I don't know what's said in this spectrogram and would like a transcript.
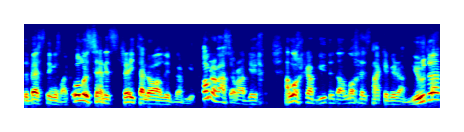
the best thing is like Ula said, it's straight to know I live Rabbi Yudah. Om Rav Rabbi Yechon. Allah Rabbi Yudah, the Allah is Takavi Rabbi Yudah.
